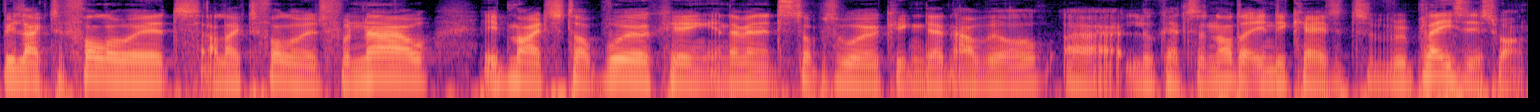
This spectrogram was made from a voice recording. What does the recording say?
We like to follow it. I like to follow it for now. It might stop working, and then when it stops working, then I will uh, look at another indicator to replace this one.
